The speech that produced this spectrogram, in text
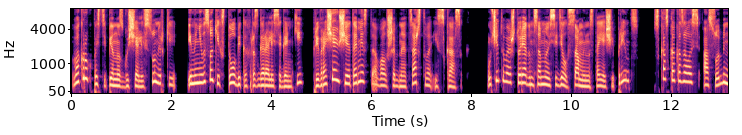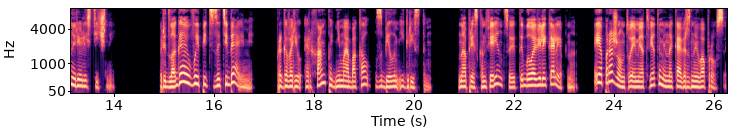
Вокруг постепенно сгущались сумерки, и на невысоких столбиках разгорались огоньки, превращающие это место в волшебное царство из сказок. Учитывая, что рядом со мной сидел самый настоящий принц, сказка оказалась особенно реалистичной. «Предлагаю выпить за тебя, Эми», — проговорил Эрхан, поднимая бокал с белым игристым. «На пресс-конференции ты была великолепна. Я поражен твоими ответами на каверзные вопросы.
